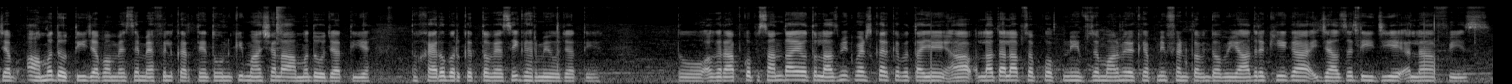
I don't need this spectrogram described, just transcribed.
जब आमद होती है जब हम ऐसे महफ़िल करते हैं तो उनकी माशाल्लाह आमद हो जाती है। तो खैर बरकत तो वैसे ही घर में हो जाती है। तो अगर आपको पसंद आया हो तो लाजमी कमेंट्स करके बताइए। अल्लाह ताला आप सबको अपनी जमान में रखे, अपनी फ्रेंड का में याद रखिएगा। इजाज़त दीजिए। अल्लाह हाफिज़।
